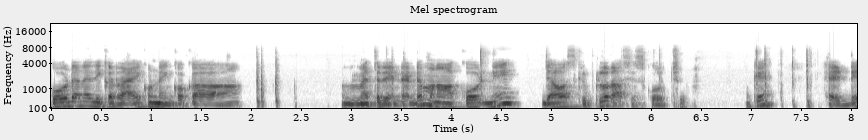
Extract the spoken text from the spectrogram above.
కోడ్ అనేది ఇక్కడ రాయకుండా ఇంకొక మెథడ్ ఏంటంటే మనం ఆ కోడ్ని జావా స్క్రిప్ట్లో రాసేసుకోవచ్చు. ఓకే హెడ్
